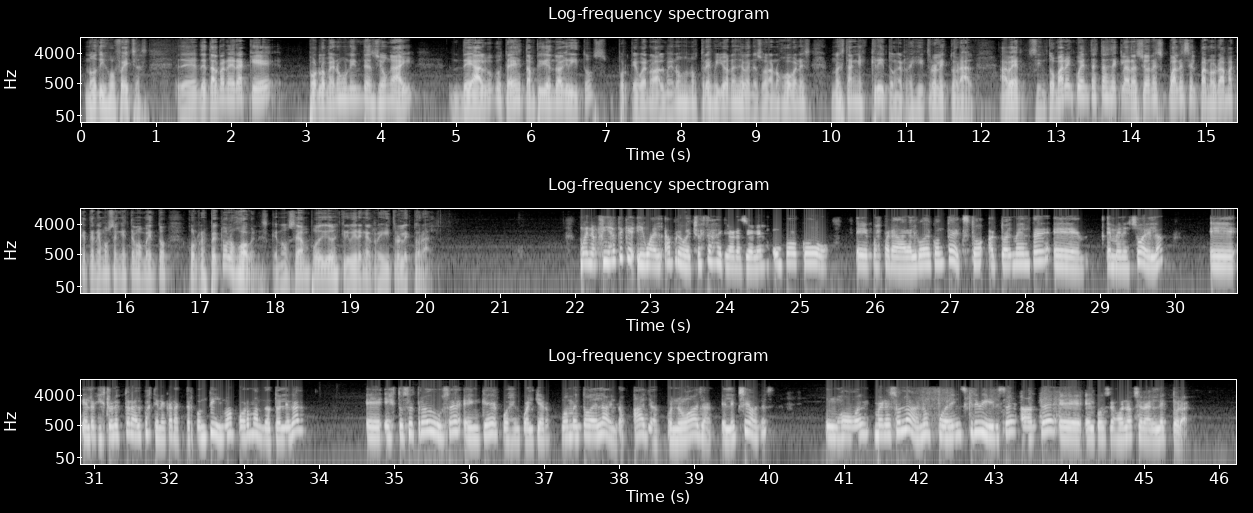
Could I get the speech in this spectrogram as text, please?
No dijo fechas. De, de tal manera que, por lo menos una intención hay de algo que ustedes están pidiendo a gritos, porque bueno, al menos unos 3 millones de venezolanos jóvenes no están escritos en el registro electoral. A ver, sin tomar en cuenta estas declaraciones, ¿cuál es el panorama que tenemos en este momento con respecto a los jóvenes que no se han podido inscribir en el registro electoral? Bueno, fíjate que igual aprovecho estas declaraciones un poco, eh, pues para dar algo de contexto. Actualmente eh, en Venezuela, eh, el registro electoral pues tiene carácter continuo por mandato legal. Eh, esto se traduce en que, pues, en cualquier momento del año, haya o no haya elecciones, un joven venezolano puede inscribirse ante el Consejo Nacional Electoral.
